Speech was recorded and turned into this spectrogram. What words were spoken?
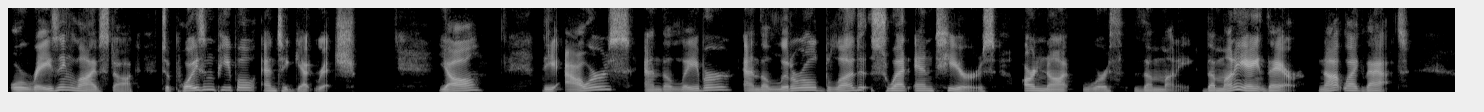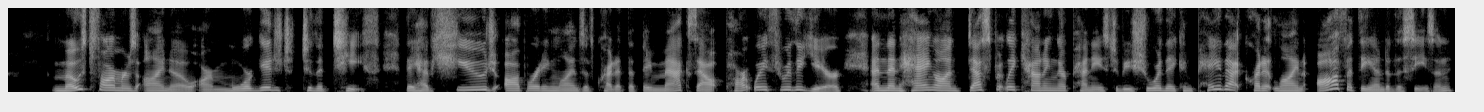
or raising livestock to poison people and to get rich. Y'all, the hours and the labor and the literal blood, sweat, and tears are not worth the money. The money ain't there, not like that. Most farmers I know are mortgaged to the teeth. They have huge operating lines of credit that they max out partway through the year and then hang on desperately counting their pennies to be sure they can pay that credit line off at the end of the season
